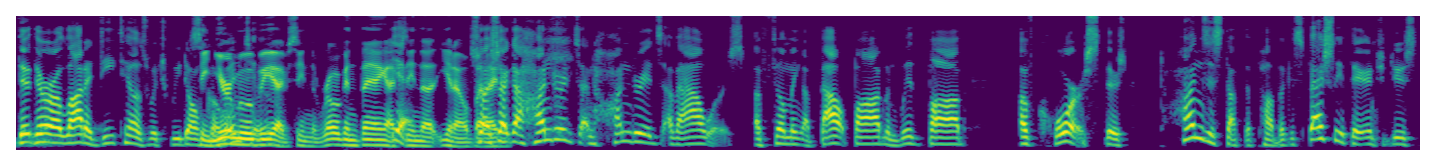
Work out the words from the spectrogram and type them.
there, there are a lot of details which we don't seen your into. movie. I've seen the Rogan thing. I've Yeah. seen the you know. But So, I, so I got hundreds and hundreds of hours of filming about Bob and with Bob. Of course, there's tons of stuff the public, especially if they're introduced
